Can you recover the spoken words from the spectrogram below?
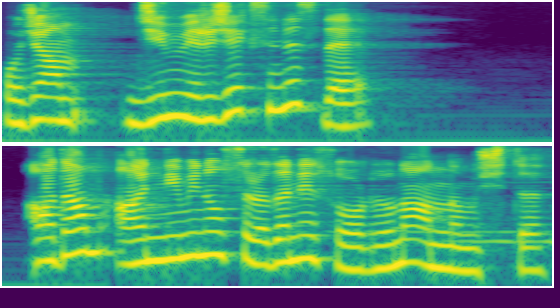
Hocam cin vereceksiniz de Adam annemin o sırada ne sorduğunu anlamıştı.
